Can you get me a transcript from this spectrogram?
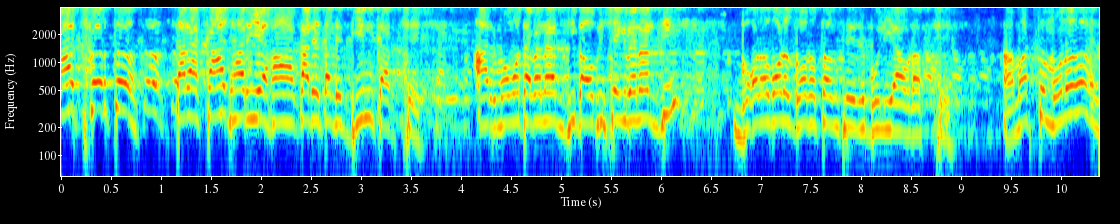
কাজ করত, তারা কাজ হারিয়ে হাহাকারে তাদের দিন কাটছে। আর মমতা ব্যানার্জি বা অভিষেক ব্যানার্জি বড় বড় গণতন্ত্রের বুলিয়া ওড়াচ্ছে। আমার তো মনে হয়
